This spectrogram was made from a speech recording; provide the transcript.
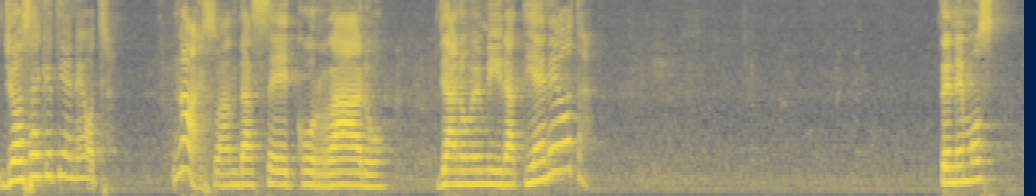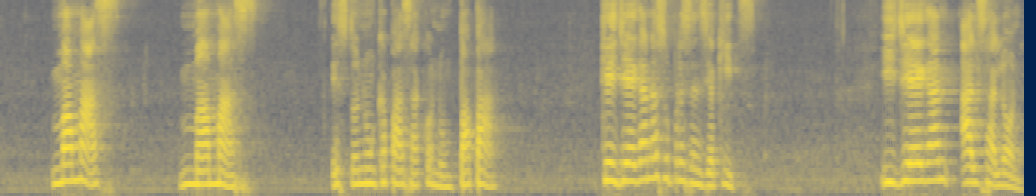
Yo sé que tiene otra. No, eso anda seco, raro, ya no me mira, tiene otra. Tenemos mamás, mamás, esto nunca pasa con un papá, que llegan a su presencia kids y llegan al salón.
